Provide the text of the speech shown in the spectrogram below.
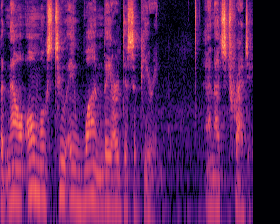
but now almost to a one they are disappearing. And that's tragic.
